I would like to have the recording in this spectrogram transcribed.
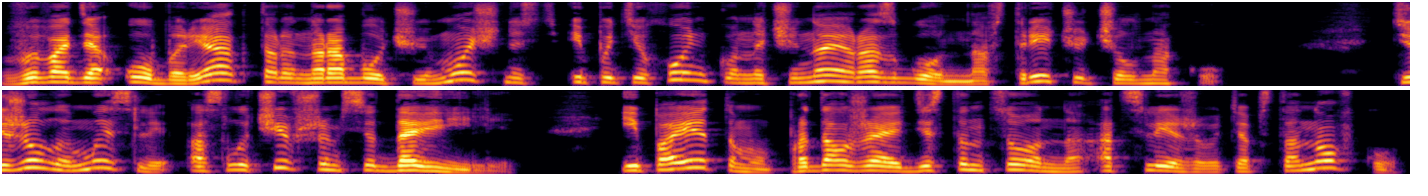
выводя оба реактора на рабочую мощность и потихоньку начиная разгон навстречу челноку. Тяжелые мысли о случившемся давили, и поэтому, продолжая дистанционно отслеживать обстановку,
